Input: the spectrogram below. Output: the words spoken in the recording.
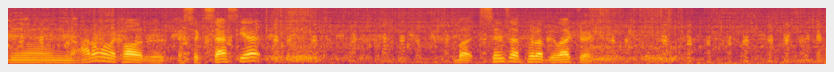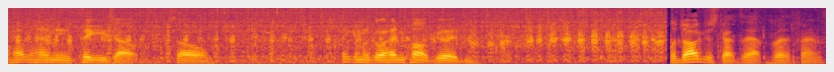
And I don't want to call it a success yet, but since I put up the electric, I haven't had any piggies out. So I think I'm going to go ahead and call it good. The dog just got zapped by the fence.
